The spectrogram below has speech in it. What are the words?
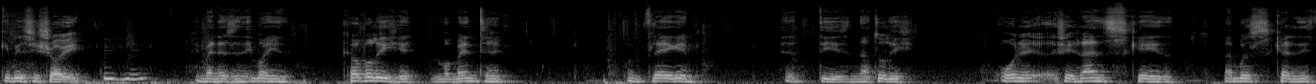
gewisse Scheu. Mhm. Ich meine, es sind immerhin körperliche Momente und Pflege, die natürlich ohne Genanz gehen. Man muss, kann nicht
